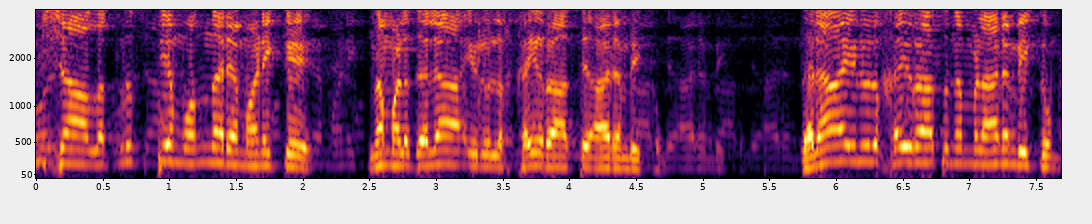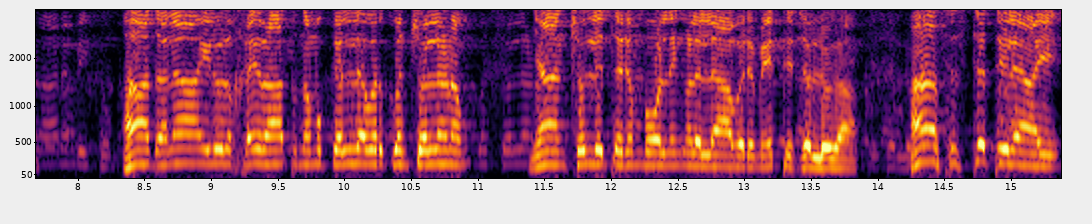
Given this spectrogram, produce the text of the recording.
ഇൻഷാ അല്ലാ കൃത്യം ഒന്നര മണിക്ക് നമ്മൾ ദലായിലുൽ ഖൈറാത്ത് ആരംഭിക്കും. ദലായിലുൽ ഖൈറാത്ത് നമ്മൾ ആരംഭിക്കും. ആ ദലായിലുൽ ഖൈറാത്ത് നമുക്ക് എല്ലാവർക്കും ചൊല്ലണം. ഞാൻ ചൊല്ലിത്തരുമ്പോൾ നിങ്ങൾ എല്ലാവരും ഏറ്റുചൊല്ലുക ആ സിസ്റ്റത്തിലായി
